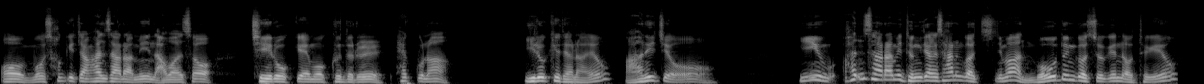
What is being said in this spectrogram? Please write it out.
어 뭐 서기장 한 사람이 나와서 지혜롭게 뭐 그들을 했구나 이렇게 되나요? 아니죠. 이 한 사람이 등장해서 하는 것 같지만 모든 것 속에는 어떻게 해요?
